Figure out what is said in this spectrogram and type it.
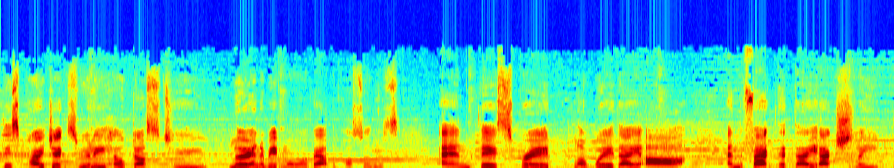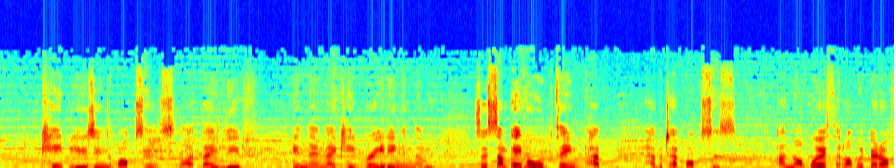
This project's really helped us to learn a bit more about the possums and their spread, like where they are, and the fact that they actually keep using the boxes, like they live in them, they keep breeding in them. So some people think ha habitat boxes are not worth it, like we're better off,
